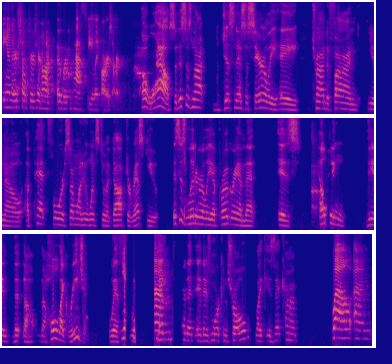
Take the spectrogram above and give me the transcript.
and their shelters are not over capacity like ours are. Oh wow! So this is not just necessarily a trying to find you know a pet for someone who wants to adopt or rescue. This is literally a program that is helping the the the, the whole like region with, Yeah. with Um, making sure that there's more control. Like, is that kind of Well, um,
